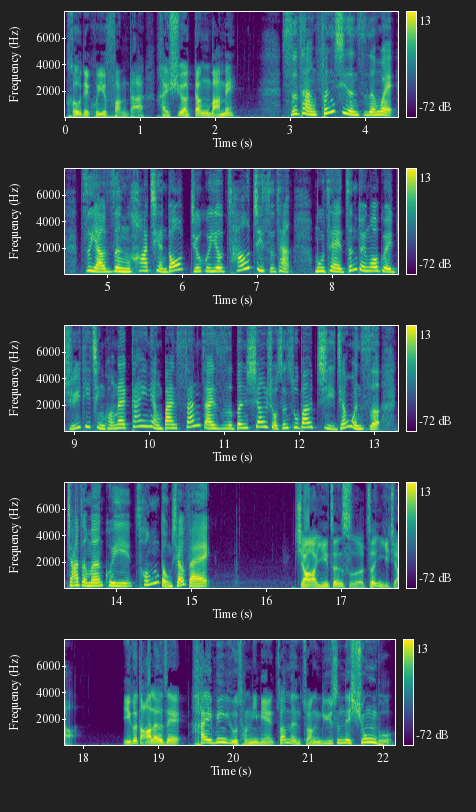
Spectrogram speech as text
厚得可以放蛋，还需要钢板吗？市场分析人士认为，只要人哈钱多，就会有超级市场。目测，针对我国具体情况的改良版山寨日本小学生书包即将问世，家长们可以冲动消费。假一真是，真一假。一个大佬在海滨浴场里面专门撞女生的胸部，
